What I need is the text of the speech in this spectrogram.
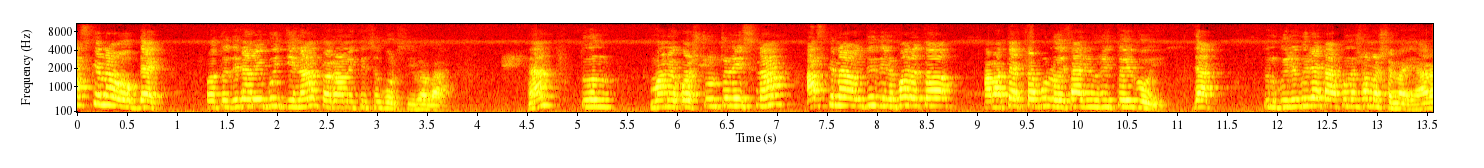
আজকে না হোক দেখ কতদিন আমি বুঝছি না তোর অনেক কিছু করছি বাবা। হ্যাঁ? তুই মনে কষ্ট উঠে নিস না। আজকে না দুদিন পরে তো আমার তো একটা ভুল হয়েছে আর উড়ি তৈব যাক তুই ঘুরে ঘুরে কার কোনো সমস্যা নাই আর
